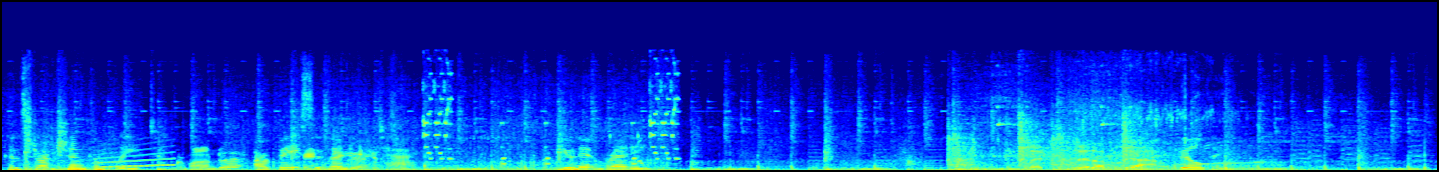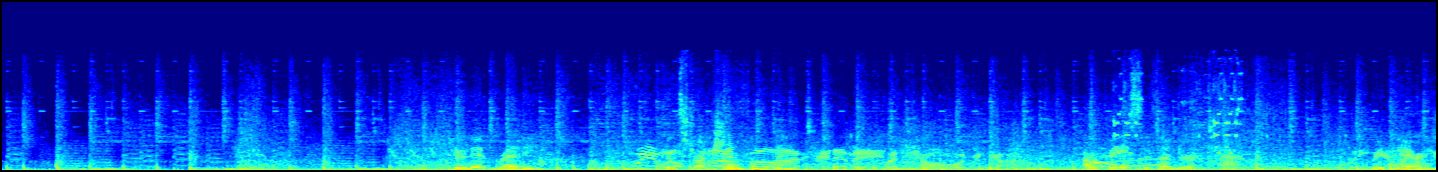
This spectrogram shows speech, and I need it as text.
Construction complete. Commander? Our base is under attack. Unit ready. Let's set up shop. Building. Unit ready. Construction complete. Let's show 'em what we got. Our base is under attack. Repairing.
